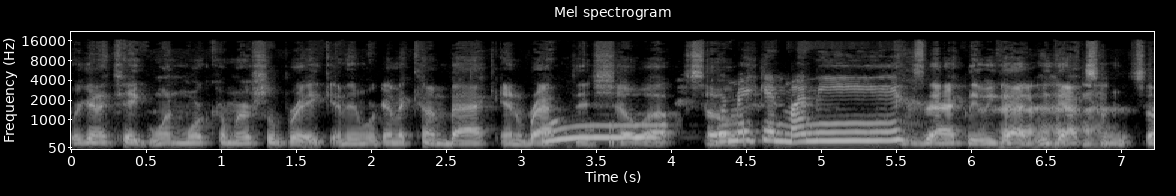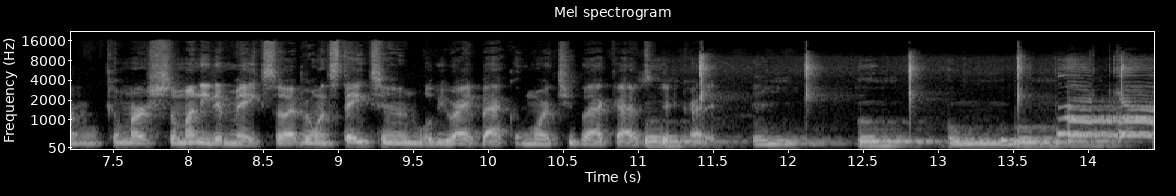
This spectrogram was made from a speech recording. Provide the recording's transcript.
we're going to take one more commercial break and then we're going to come back and wrap Ooh, this show up. So we're making money. Exactly. We got we got some some commercial money to make. So everyone stay tuned. We'll be right back with more two black guys with good credit. Black guys.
